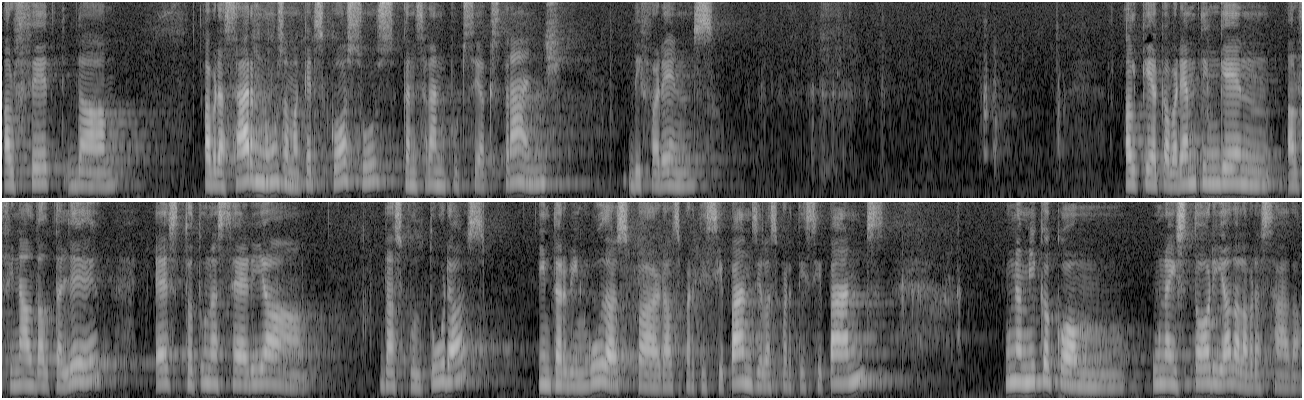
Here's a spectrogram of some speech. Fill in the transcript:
al fet d'abraçar-nos amb aquests cossos que ens seran potser estranys, diferents. El que acabarem tinguent al final del taller és tota una sèrie d'escultures intervingudes per als participants i les participants, una mica com una història de l'abraçada.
